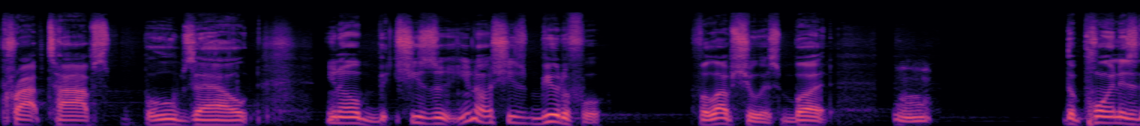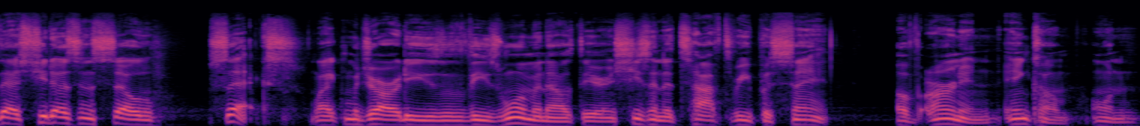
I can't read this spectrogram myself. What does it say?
crop tops boobs out. You know she's a, you know she's beautiful voluptuous but the point is that she doesn't sell sex like majority of these women out there and she's in the top 3% of earning income on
